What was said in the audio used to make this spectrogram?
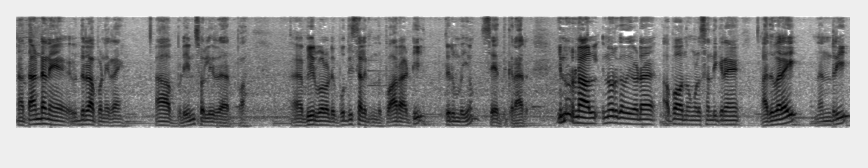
நான் தண்டனையை வித்ரா பண்ணிடுறேன். அப்படின்னு சொல்லிடுறாருப்பா. பீர்பாலோடைய புத்திசாலித்தனத்தை பாராட்டி திரும்பியும் சேர்த்துக்கிறார். இன்னொரு நாள் இன்னொரு கதையோட அப்பா வந்து உங்களை சந்திக்கிறேன். அதுவரை நன்றி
